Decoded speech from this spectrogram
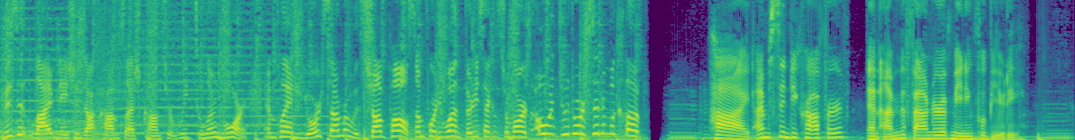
Visit LiveNation.com slash Concert to learn more and plan your summer with Sean Paul, Sum 41, 30 Seconds to Mars, oh, and Two Door Cinema Club. Hi, I'm Cindy Crawford, and I'm the founder of Meaningful Beauty.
